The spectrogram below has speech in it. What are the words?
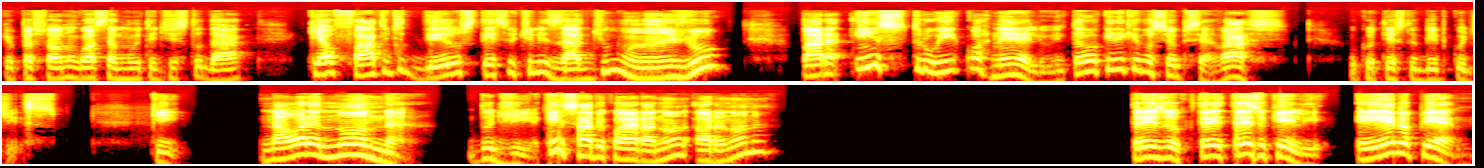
que o pessoal não gosta muito de estudar, que é o fato de Deus ter se utilizado de um anjo para instruir Cornélio. Então eu queria que você observasse o que o texto bíblico diz. Que na hora nona do dia, quem sabe qual era a, nona, a hora nona? Três, três, três o que ele? AM ou PM?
